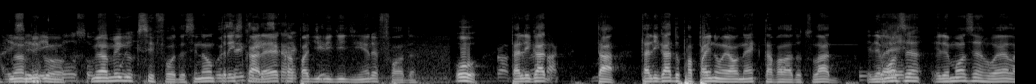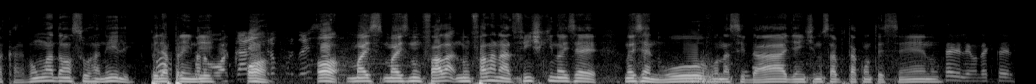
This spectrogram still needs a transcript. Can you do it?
Aí meu amigo, meu amigo que se foda. Senão Você três é careca careca pra aqui? dividir dinheiro é foda. Ô, Pronto, tá ligado? Tá, tá ligado o Papai Noel, né? Que tava lá do outro lado? Ele é mó É. Zé, ele é mó Zé Ruela, cara. Vamos lá dar uma surra nele? Pra ele aprender. Ó, Ó, mas, mas não fala, não fala nada. Finge que nós é, nós é novo na cidade, a gente não sabe o que tá acontecendo. Tá ele, onde é que tá ele?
